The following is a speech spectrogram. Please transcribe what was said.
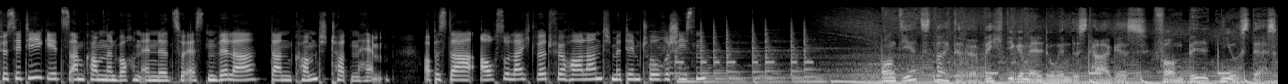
Für City geht's am kommenden Wochenende zu Aston Villa, dann kommt Tottenham. Ob es da auch so leicht wird für Holland mit dem Tore schießen? Und jetzt weitere wichtige Meldungen des Tages vom Bild Newsdesk.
